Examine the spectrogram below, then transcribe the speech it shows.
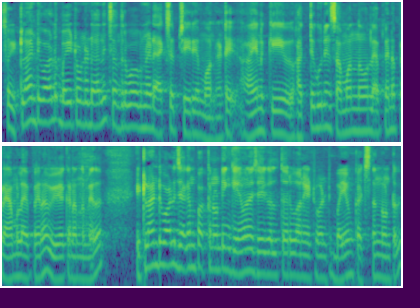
సో ఇట్లాంటి వాళ్ళు బయట ఉండడాన్ని చంద్రబాబు నాయుడు యాక్సెప్ట్ చేయరేమో అని. అంటే ఆయనకి హత్య గురించి సంబంధం లేకపోయినా ప్రేమ లేకపోయినా వివేకానంద మీద ఇట్లాంటి వాళ్ళు జగన్ పక్కన ఉంటే ఇంకేమైనా చేయగలుగుతారు అనేటువంటి భయం ఖచ్చితంగా ఉంటుంది.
